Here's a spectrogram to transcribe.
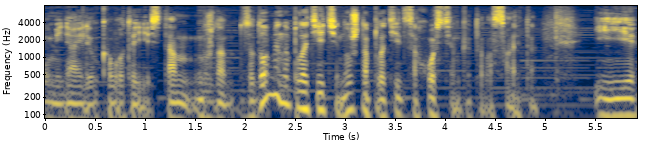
у меня или у кого-то есть. Там нужно за домены платить и нужно платить за хостинг этого сайта. И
